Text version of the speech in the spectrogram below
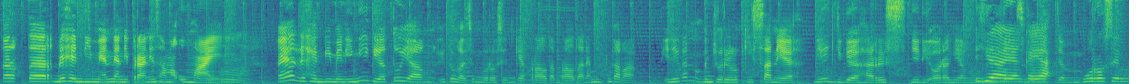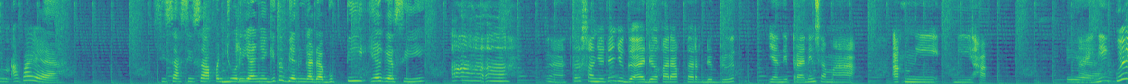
karakter The Handyman yang diperanin sama Umay. Mm. Kayak The Handyman ini dia tuh yang itu gak sih ngurusin kayak peralatan-peralatan mungkin karena ini kan mencuri lukisan ya. Dia juga harus jadi orang yang Iya, yang kayak macam. ngurusin apa ya? Sisa-sisa pencuriannya gitu biar nggak ada bukti, ya gak sih? Ah, ah, ah. Nah, terus selanjutnya juga ada karakter The Brute yang diperanin sama Agni di Hak. Iya. Nah, ini gue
